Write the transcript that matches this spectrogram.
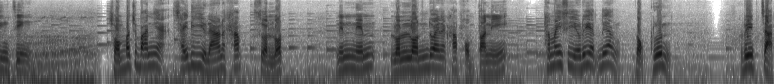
จริง ๆ ชมปัจจุบันเนี่ยใช้ดีอยู่แล้วนะครับ ส่วนลดเน้นๆ ล้นๆ ด้วยนะครับผมตอนนี้ถ้าไม่ซีเรียสเรื่องตกรุ่น รีบจัด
